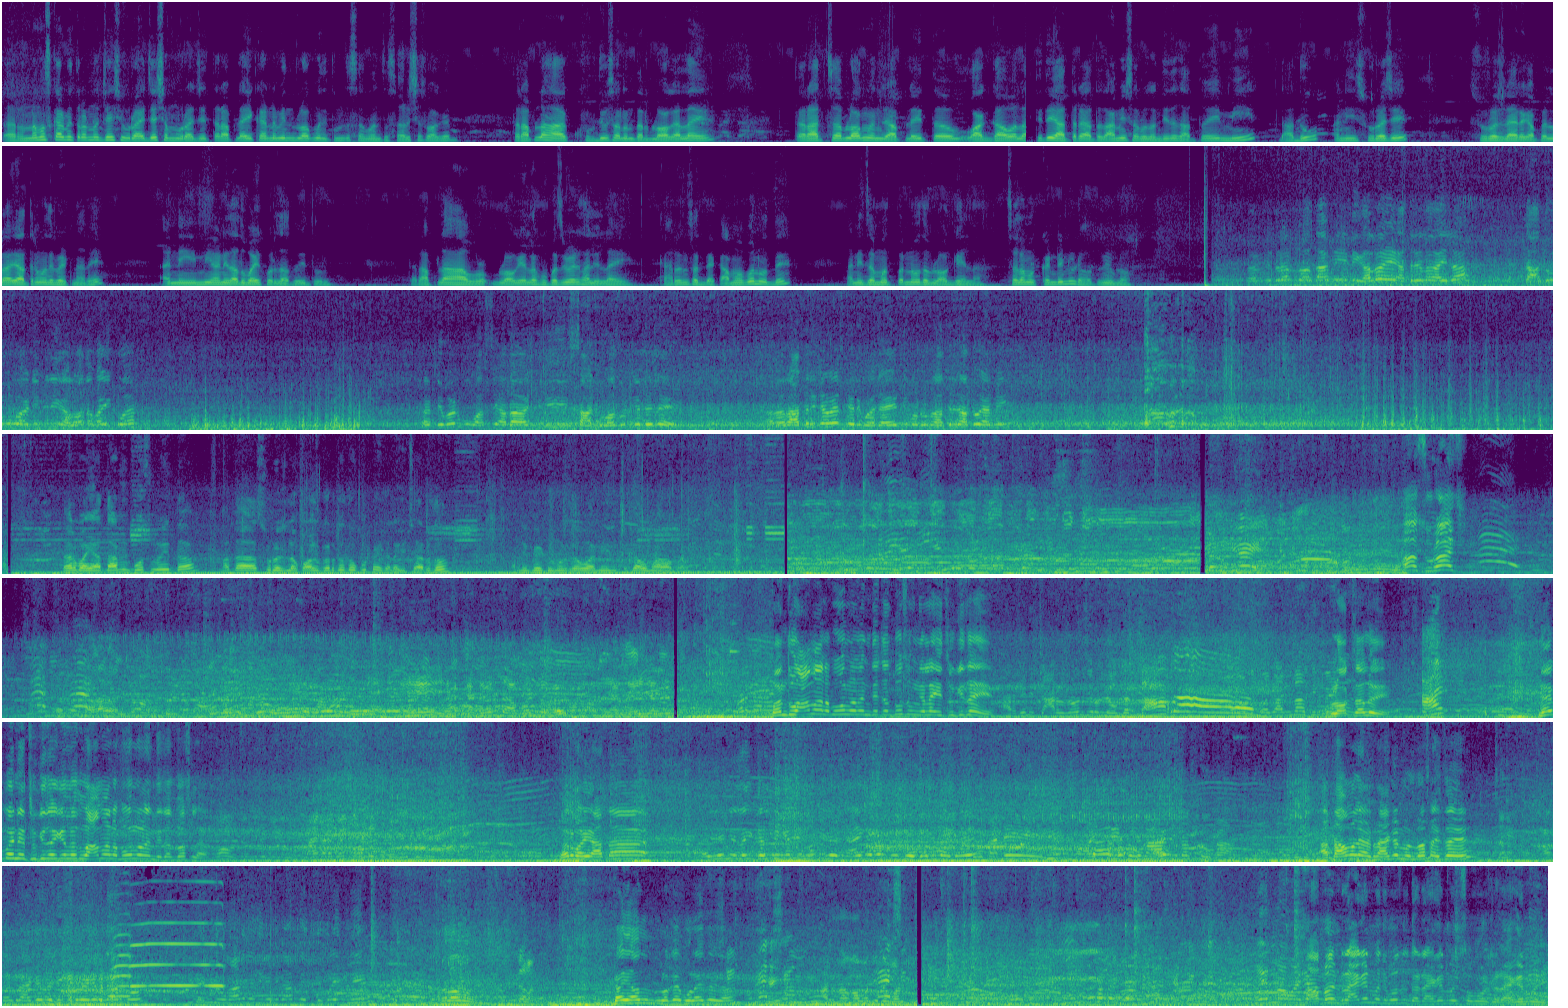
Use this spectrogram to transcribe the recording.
तर नमस्कार मित्रांनो जय शिवराय जय शंभूराजे. तर आपल्या एका नवीन ब्लॉगमध्ये तुमचं सर्वांचं सहर्ष स्वागत. तर आपला हा खूप दिवसानंतर ब्लॉग आला आहे. तर आजचा ब्लॉग म्हणजे आपल्या इथं वाघ गावाला तिथे यात्रा जातात आम्ही सर्वजण तिथे जातो आहे मी दादू आणि सूरज आहे. सूरज डायरेक्ट आपल्याला यात्रेमध्ये भेटणार आहे. आणि मी आणि दादू बाईकवर जातो इथून. तर आपला हा ब्लॉग यायला खूपच वेळ झालेला आहे. कारण सध्या कामं पण होते आणि जमत पण नव्हतं ब्लॉग घ्यायला. चला मग कंटिन्यू ठेवा तुम्ही ब्लॉग. तर मित्रांनो आता आम्ही निघालो आहे यात्रेला जायला. दादू आणि मी निघालो आता बाईकवर. थंडी पण खूप असते. आता किती सात वाजून गेलेले आता रात्रीच्या वेळेस घरी मजा येते म्हणून रात्री जातोय आम्ही. तर भाई आता आम्ही पोचलो इथं. आता सूरजला कॉल करतो तो कुठे आहे? त्याला विचारतो. आणि भेटू मग जाऊ आणि जाऊ मला पण. सुराज! पण तू आम्हाला बोलवलं आणि त्याच्यात बसून गेला हे चुकीचं आहे. ब्लॉक चालू आहे. नाही पण हे चुकीचं गेलं तू आम्हाला बोलवलं ना त्याच्यात बसला. तर भाई आता येणे लई गलती केली मोठी काय केलं तू धोका दिला काय? आता आम्हाला ड्रॅगनमध्ये बसायचं आहे आता ड्रॅगन तिकीट वगैरे काढतो. नाही चला मग. काही अजून तुला काय बोलायचं आहे का? आपण ड्रॅगनमध्ये बसू त्या ड्रॅगनमध्ये समोरच्या ड्रॅगनमध्ये.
